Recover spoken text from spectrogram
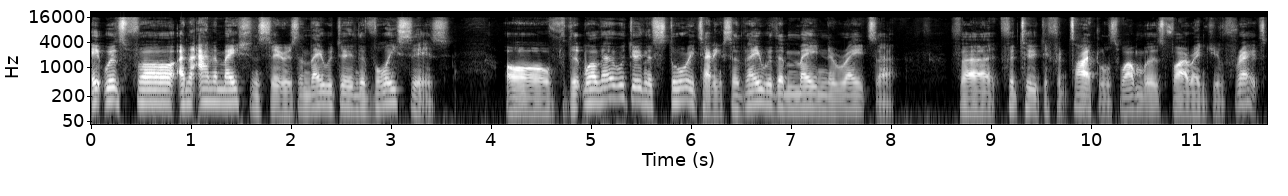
It was for an animation series, and they were doing the voices of the. Well, they were doing the storytelling, so they were the main narrator for for two different titles. One was Fire Engine Fred,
